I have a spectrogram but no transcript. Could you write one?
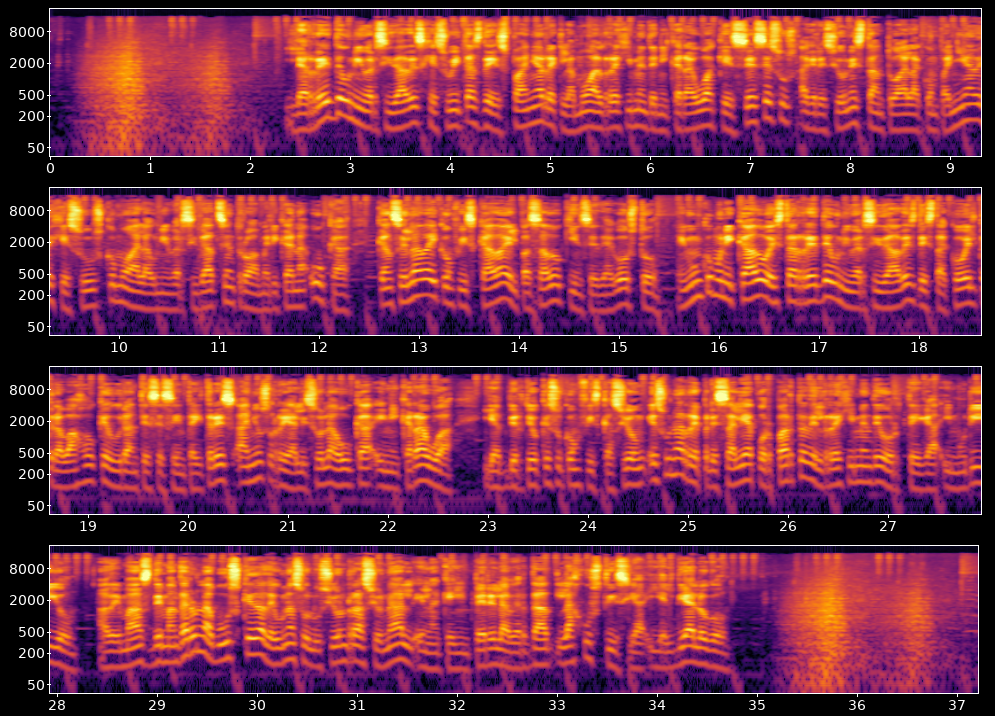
La red de universidades jesuitas de España reclamó al régimen de Nicaragua que cese sus agresiones tanto a la Compañía de Jesús como a la Universidad Centroamericana UCA, cancelada y confiscada el pasado 15 de agosto. En un comunicado, esta red de universidades destacó el trabajo que durante 63 años realizó la UCA en Nicaragua y advirtió que su confiscación es una represalia por parte del régimen de Ortega y Murillo. Además, demandaron la búsqueda de una solución racional en la que la verdad, la justicia y el diálogo.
